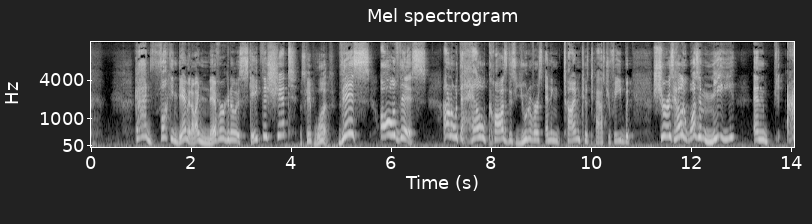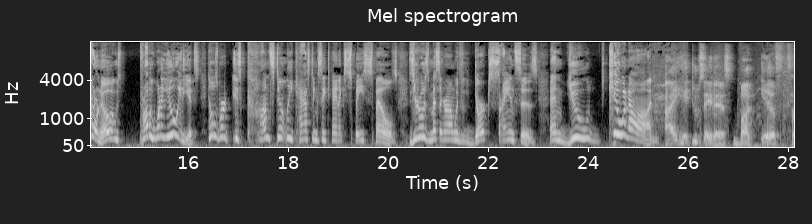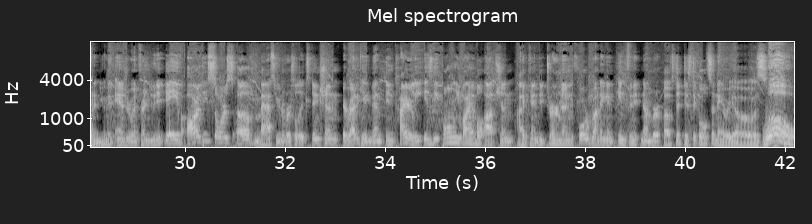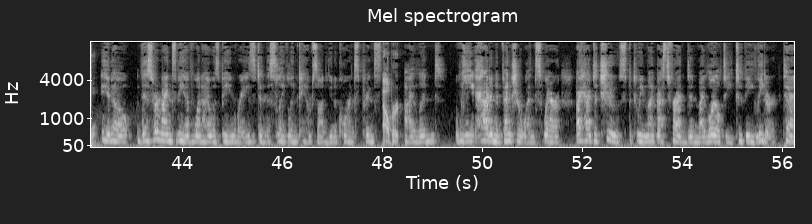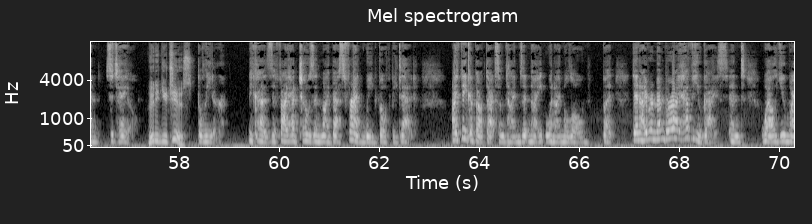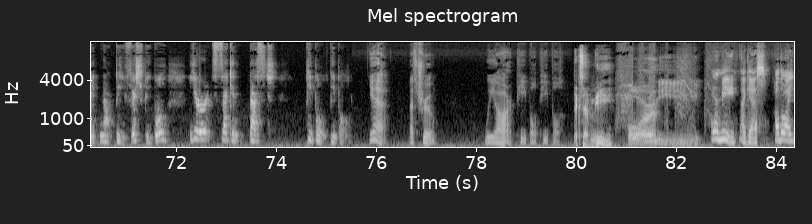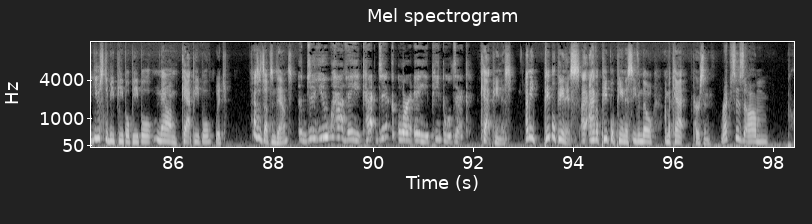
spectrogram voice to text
God fucking damn it. Am I never gonna escape this shit? Escape what? This! All of this! I don't know what the hell caused this universe ending time catastrophe, but sure as hell it wasn't me! And I don't know, it was probably one of you idiots. Hillsberg is constantly casting satanic space spells. Zero is messing around with dark sciences. And you, QAnon! I hate to say this, but if Friend Unit Andrew and Friend Unit Dave are the source of mass universal extinction, eradicating them entirely is the only viable option I can determine for running an infinite number of statistical scenarios. Whoa! You know, this reminds me of when I was being raised in the slaveling camps on Unicorn's Prince Albert. Island. We had an adventure once where I had to choose between my best friend and my loyalty to the leader, Tan Siteo, Who did you choose? the leader. Because if I had chosen my best friend, we'd both be dead. I think about that sometimes at night when I'm alone, but then I remember I have you guys, and while you might not be fish people, you're second best people people. Yeah, that's true. We are people, people. Except me. Or me. Or me, I guess. Although I used to be people people, now I'm cat people, which has its ups and downs. Do you have a cat dick or a people dick? Cat penis. I mean, people penis. I, I have a people penis, even though I'm a cat person. Rex's, um,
